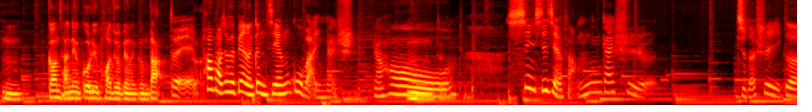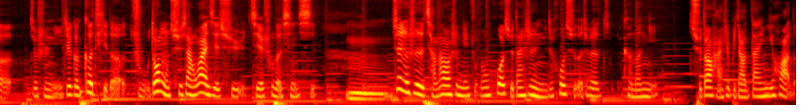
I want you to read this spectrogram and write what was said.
嗯，刚才那个过滤泡就变得更大，对，泡泡就会变得更坚固吧，应该是。然后，信息茧房应该是指的是一个，就是你这个个体的主动去向外界去接触的信息。嗯，这个是强调的是你主动获取，但是你这获取的这个可能你渠道还是比较单一化的，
